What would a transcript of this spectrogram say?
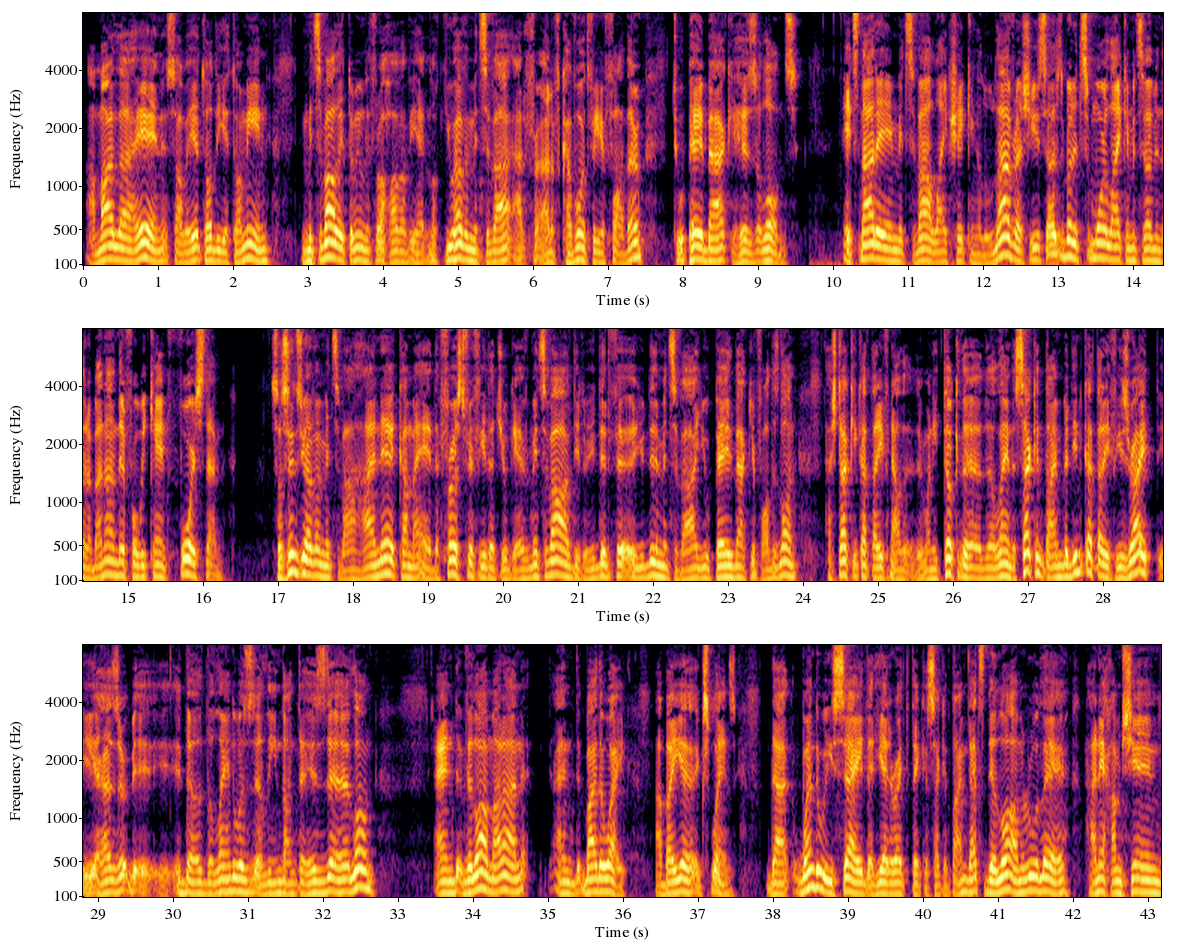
Amar Lahen, so Abayet told the Yatomim, Mitzvah Look, you have a mitzvah out out of kavod for your father to pay back his loans. It's not a mitzvah like shaking a lulav, Rashi says, but it's more like a mitzvah in the Rabbanan, therefore we can't force them. So since you have a mitzvah, eh, the first 50 that you gave, mitzvah you did you did a mitzvah, you paid back your father's loan. Hashtaki katarif. Now, when he took the, the land the second time, bedin katarif, he's right. He has uh, the the land was uh, leaned onto his uh, loan, and velo maran. And by the way, Abaye explains that when do we say that he had a right to take a second time? That's the law amru le hane hamshin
